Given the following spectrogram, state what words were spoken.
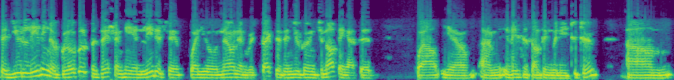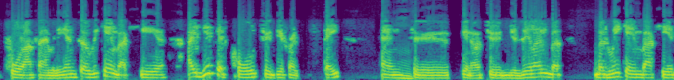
said you're leaving a global position here in leadership when you're known and respected and you're going to nothing. I said, well, you know, um, this is something we need to do um, for our family. And so we came back here. I did get called to different states and to, you know, to New Zealand, but, but we came back here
